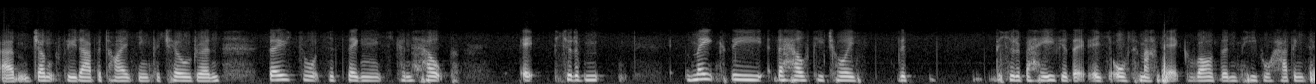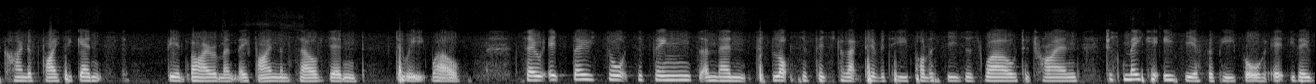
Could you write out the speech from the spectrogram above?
um, junk food advertising for children, those sorts of things can help it sort of make the, the healthy choice the, the sort of behaviour that is automatic rather than people having to kind of fight against the environment they find themselves in to eat well. So it's those sorts of things, and then lots of physical activity policies as well to try and just make it easier for people. It, you know,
